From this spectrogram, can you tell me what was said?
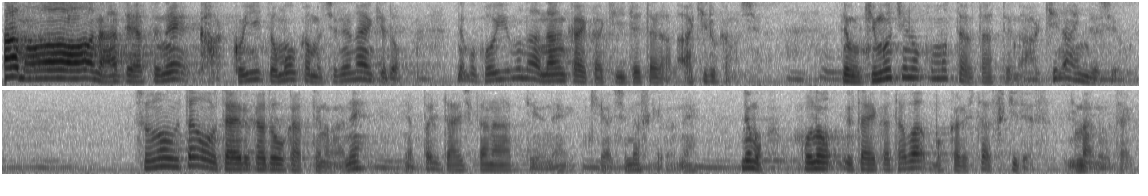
あもうなんてやってねかっこいいと思うかもしれないけどでもこういうものは何回か聞いてたら飽きるかもしれない。でも気持ちのこもった歌っていうのは飽きないんですよその歌を歌えるかどうかっていうのがねやっぱり大事かなっていうね気がしますけどね。でもこの歌い方は僕からしたら好きです。今の歌い方、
